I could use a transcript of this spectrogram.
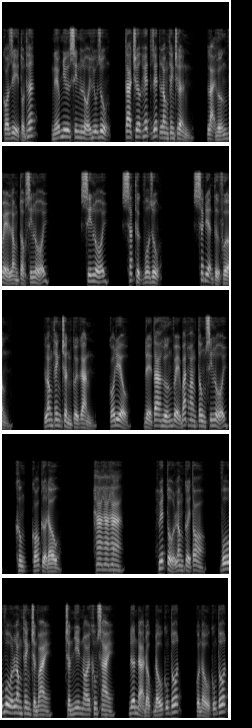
có gì tổn thất, nếu như xin lỗi hữu dụng, ta trước hết giết Long Thanh Trần, lại hướng về lòng tộc xin lỗi. Xin lỗi, xác thực vô dụng. Sách điện tử phường. Long Thanh Trần cười gằn, có điều, để ta hướng về bát hoang tông xin lỗi, không có cửa đâu. Ha ha ha. Huyết tổ Long cười to, vỗ vô Long Thanh Trần vai, Trần Nhi nói không sai, đơn đả độc đấu cũng tốt, quần đầu cũng tốt,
